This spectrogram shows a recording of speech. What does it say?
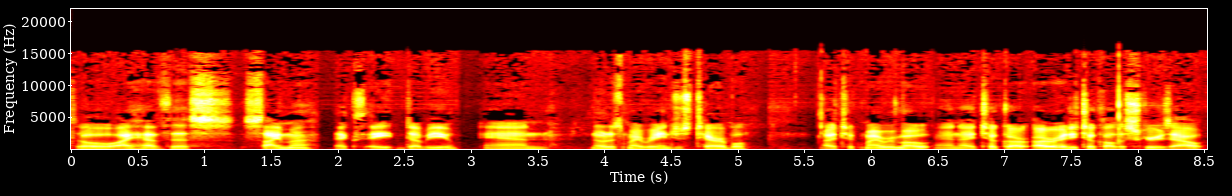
So I have this Syma X8W and notice my range is terrible. I took my remote and I took our, I already took all the screws out.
